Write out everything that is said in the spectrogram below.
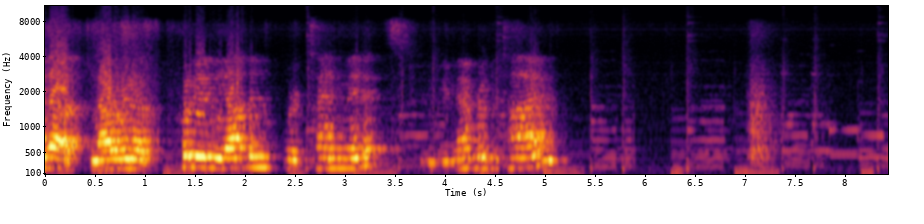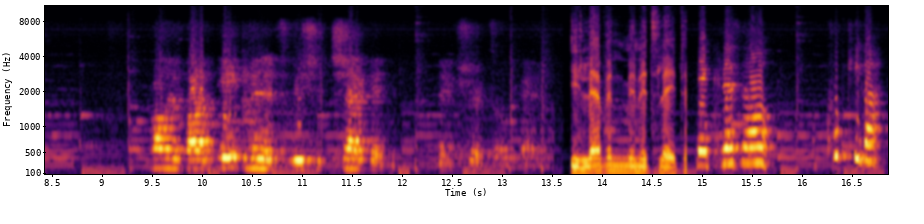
Let's find up. Now we're gonna put it in the oven for 10 minutes. And remember the time? Probably about 8 minutes we should check and make sure it's okay. 11 minutes later. 네, 그래서 쿠키가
